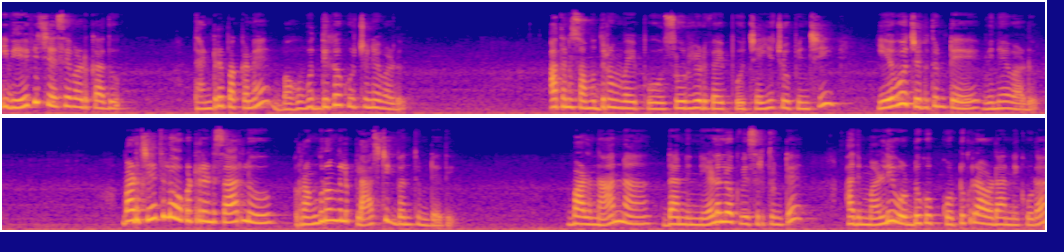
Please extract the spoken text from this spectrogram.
ఇవేవి చేసేవాడు కాదు. తండ్రి పక్కనే బహుబుద్ధిగా కూర్చునేవాడు. అతను సముద్రం వైపు సూర్యుడి వైపు చెయ్యి చూపించి ఏవో చెబుతుంటే వినేవాడు. వాడి చేతిలో ఒకటి రెండు సార్లు రంగురంగుల ప్లాస్టిక్ బంతి ఉండేది వాళ్ళ నాన్న దాన్ని నీళ్ళలోకి విసురుతుంటే అది మళ్ళీ ఒడ్డుకు కొట్టుకు రావడాన్ని కూడా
